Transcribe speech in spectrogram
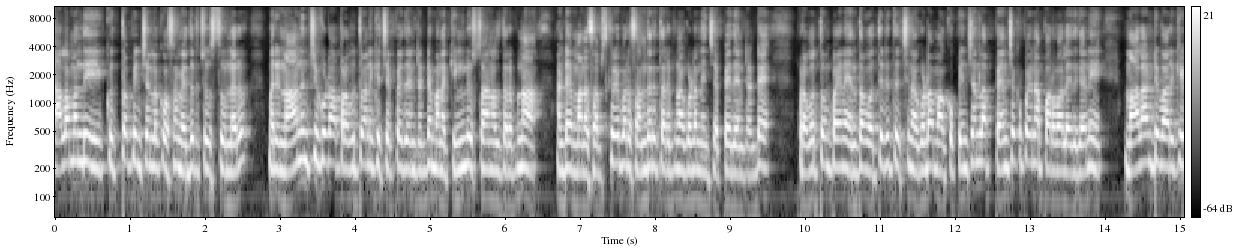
చాలామంది కొత్త పింఛన్ల కోసం ఎదురు చూస్తున్నారు మరి నా నుంచి కూడా ప్రభుత్వానికి చెప్పేది ఏంటంటే మన కింగ్ న్యూస్ ఛానల్ తరపున అంటే మన సబ్స్క్రైబర్స్ అందరి తరపున కూడా నేను చెప్పేది ఏంటంటే ప్రభుత్వం పైన ఎంత ఒత్తిడి తెచ్చినా కూడా మాకు పింఛన్ల పెంచకపోయినా పర్వాలేదు కానీ మాలాంటి వారికి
